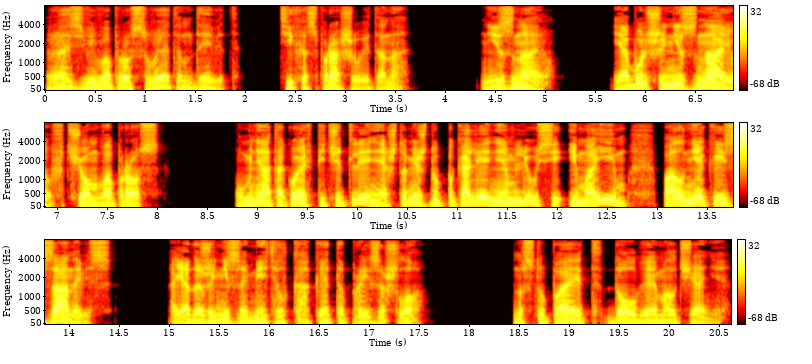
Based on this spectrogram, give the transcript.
«Разве вопрос в этом, Дэвид?» — тихо спрашивает она. «Не знаю. Я больше не знаю, в чем вопрос. У меня такое впечатление, что между поколением Люси и моим пал некий занавес, а я даже не заметил, как это произошло. Наступает долгое молчание.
